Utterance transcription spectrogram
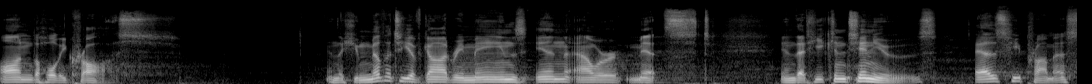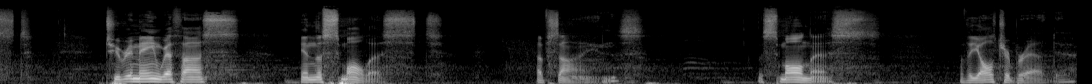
on the Holy Cross. And the humility of God remains in our midst in that he continues, as he promised, to remain with us in the smallest of signs, the smallness of the altar bread,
